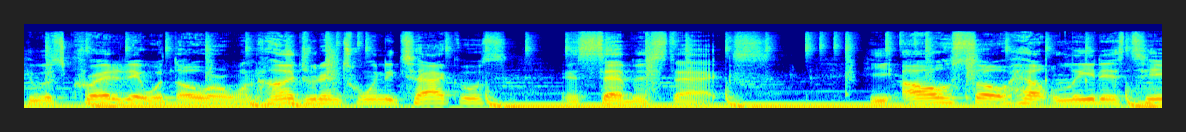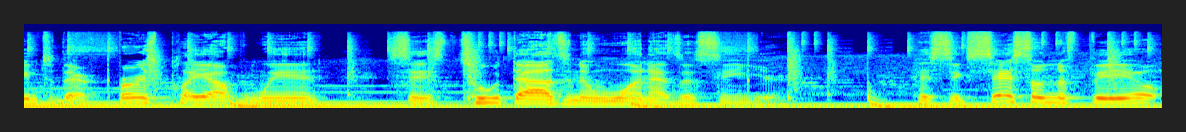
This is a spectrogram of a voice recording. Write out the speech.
he was credited with over 120 tackles and 7 sacks. He also helped lead his team to their first playoff win since 2001 as a senior. His success on the field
